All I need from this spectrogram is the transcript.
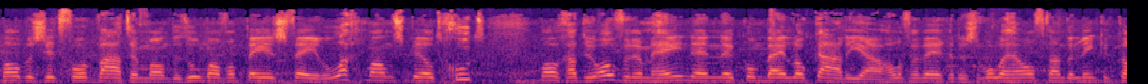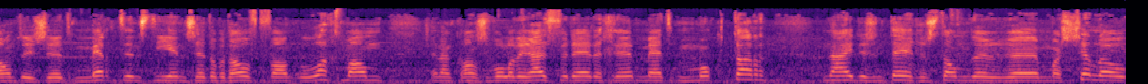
Balbezit voor Waterman, de doelman van PSV. Lachman speelt goed. Bal gaat nu over hem heen en uh, komt bij Locadia. Halverwege de Zwolle helft aan de linkerkant is het Mertens die inzet op het hoofd van Lachman. En dan kan Zwolle weer uitverdedigen met Mokhtar. Naaide zijn tegenstander uh, Marcelo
